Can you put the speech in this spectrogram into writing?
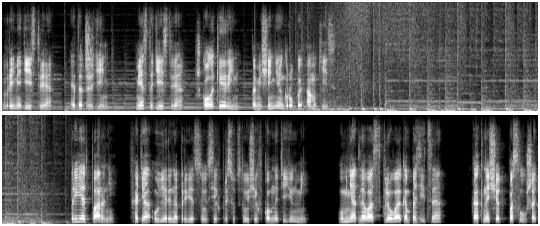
Время действия – этот же день. Место действия – школа Кейрин, помещение группы Амкис. «Привет, парни!» Входя, уверенно приветствует всех присутствующих в комнате Юнми. «У меня для вас клевая композиция. Как насчет послушать?»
